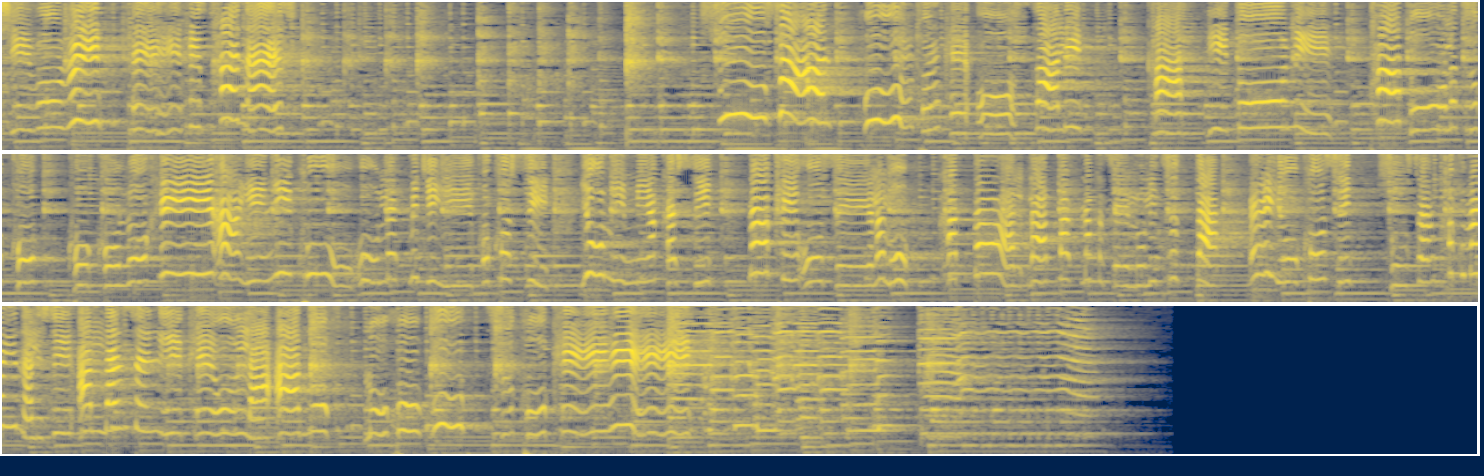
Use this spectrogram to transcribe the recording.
c 蕊开开灿烂，苏珊红彤开哦沙莉，看一朵你，它朵了只颗颗颗落黑，阿姨你苦来没见一颗颗心又咪咪。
